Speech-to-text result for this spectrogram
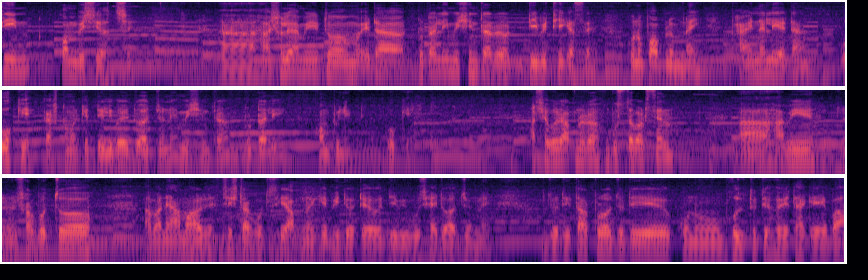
তিন কম বেশি হচ্ছে। আসলে আমি তো, এটা টোটালি মেশিনটার ডিবি ঠিক আছে, কোনো প্রবলেম নাই। ফাইনালি এটা ওকে কাস্টমারকে ডেলিভারি দেওয়ার জন্য মেশিনটা টোটালি কমপ্লিট ওকে আশা করি আপনারা বুঝতে পারছেন। আমি সর্বোচ্চ মানে আমার চেষ্টা করছি আপনাকে ভিডিওতে ডিবি বুঝাই দেওয়ার জন্যে। যদি তারপরও যদি কোনো ভুল ত্রুটি হয়ে থাকে বা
